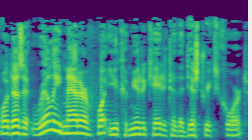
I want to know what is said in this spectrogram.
Well, does it really matter what you communicated to the district court?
